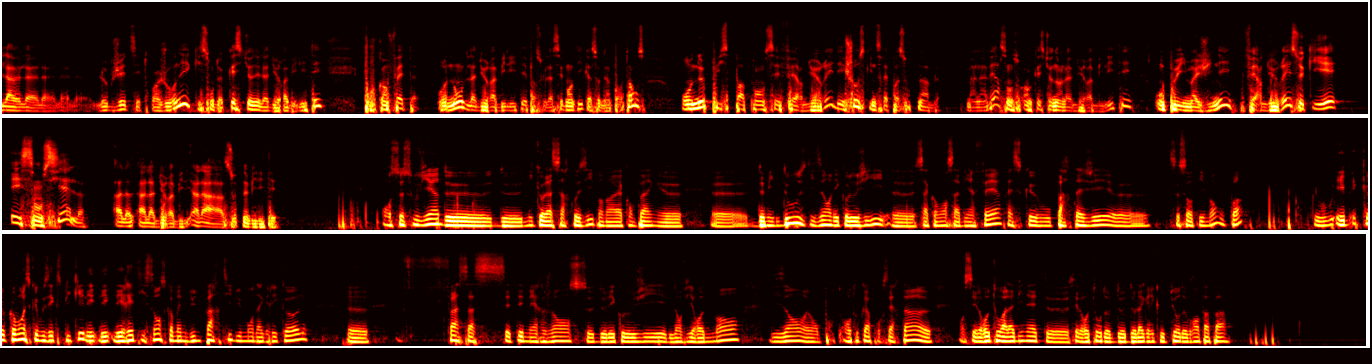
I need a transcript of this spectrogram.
l'objet de ces trois journées qui sont de questionner la durabilité pour qu'en fait, au nom de la durabilité, parce que la sémantique a son importance, on ne puisse pas penser faire durer des choses qui ne seraient pas soutenables. Mais à l'inverse, en questionnant la durabilité, on peut imaginer faire durer ce qui est essentiel à la, durabilité, à la soutenabilité. On se souvient de, Nicolas Sarkozy pendant la campagne 2012 euh, disant l'écologie, euh, ça commence à bien faire. Est-ce que vous partagez euh, ce sentiment ou pas? Comment est-ce que vous expliquez les, réticences quand même d'une partie du monde agricole face à cette émergence de l'écologie et de l'environnement, disant, euh, en tout cas pour certains, euh, c'est le retour à la binette, euh, c'est le retour de, l'agriculture de grand-papa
